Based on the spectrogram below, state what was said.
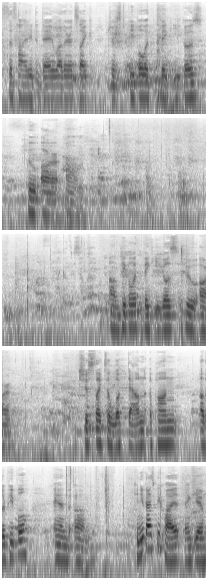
society today, whether it's like just people with big egos who are um. Um, people with big egos who are just like to look down upon other people and um can you guys be quiet? Thank you.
